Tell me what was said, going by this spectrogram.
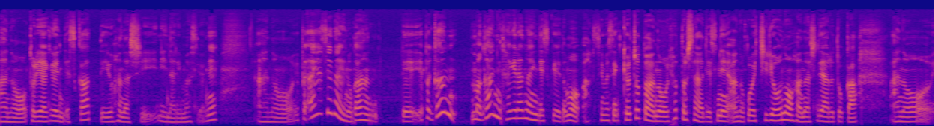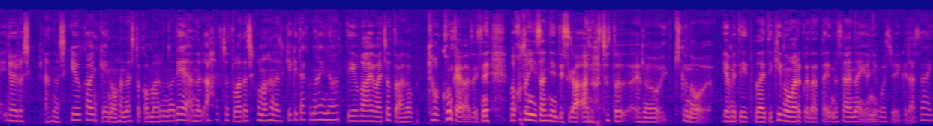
あの取り上げるんですか？っていう話になりますよね。あのやっぱりあや世代のがんってやっぱりがん、まあ、がんに限らないんですけれどもあすみません今日ちょっとあのひょっとしたらですねあのこういう治療のお話であるとかあのいろいろあの子宮関係のお話とかもあるのであのあちょっと私この話聞きたくないなっていう場合はちょっとあの今日今回はですね誠に残念ですがあのちょっとあの聞くのをやめていただいて気分悪くなったりなさらないようにご注意ください。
